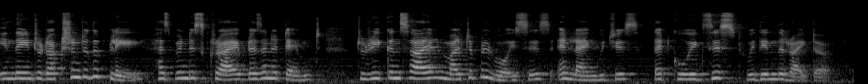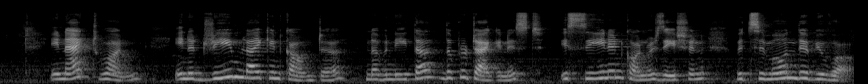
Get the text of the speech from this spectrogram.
in the introduction to the play has been described as an attempt to reconcile multiple voice and languages that coexist within the writer In Act 1, in a dream-like encounter, Navanita, the protagonist, is seen in conversation with Simone de Beauvoir.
